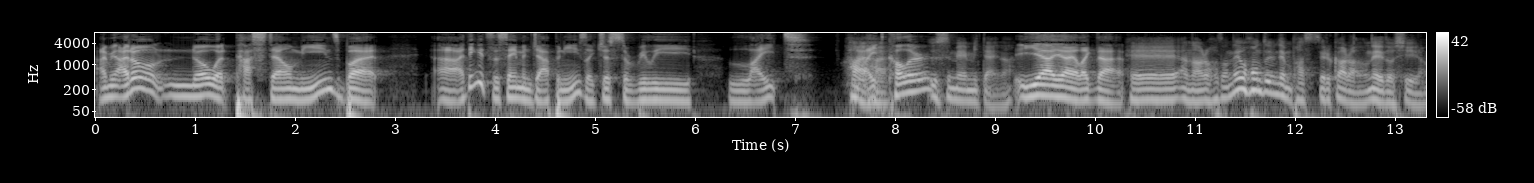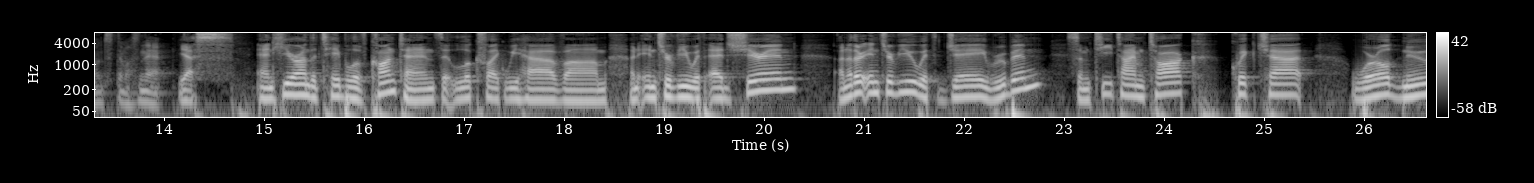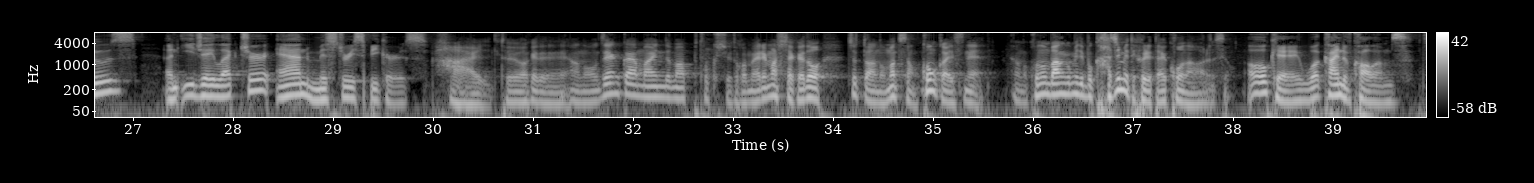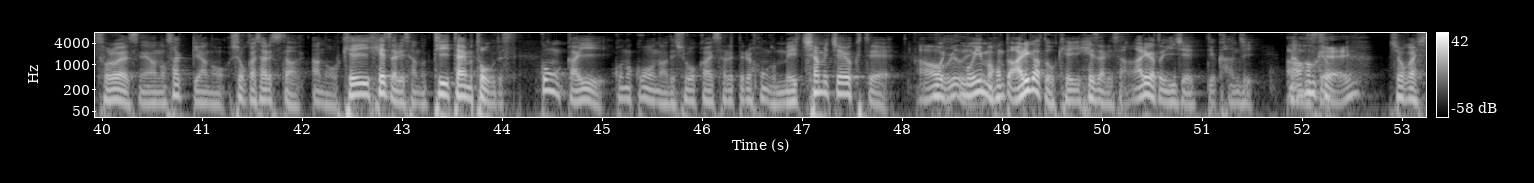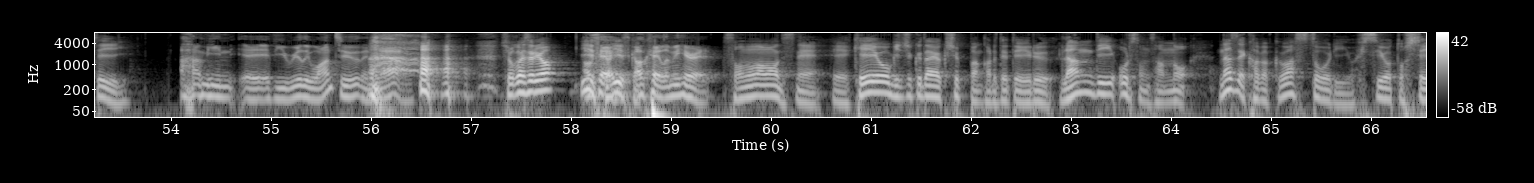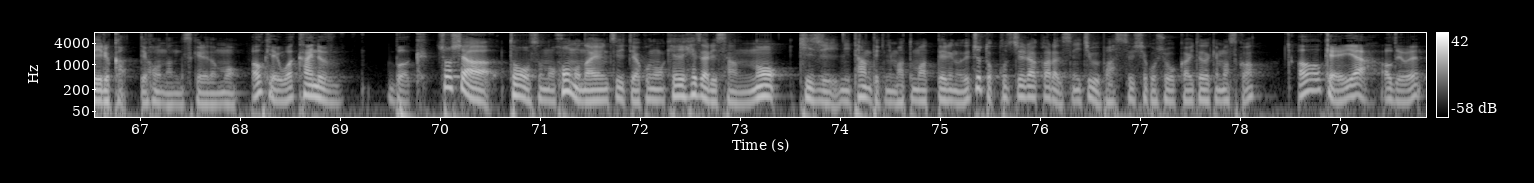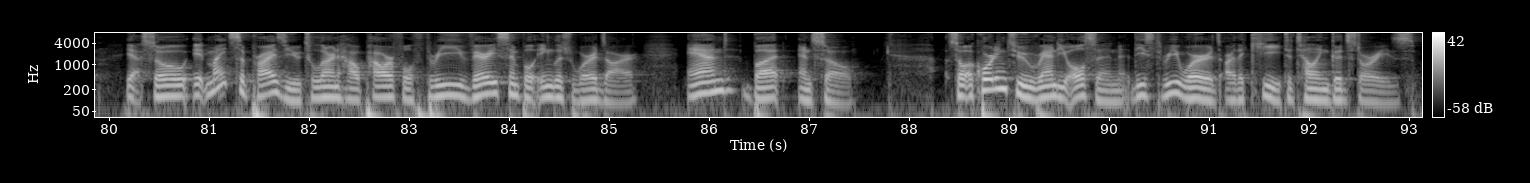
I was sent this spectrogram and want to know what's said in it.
I mean, I don't know what pastel means, but uh, I think it's the same in Japanese, like just a really light, はい、 light color. 薄めみたいな。 Yeah, yeah, I like that. へえ、あ、なるほどね。本当にでもパステルカラーのね、エド・シーラン映ってますね。 Yes. And here on the table of contents, it looks like we have um, an interview with Ed Sheeran, another interview with Jay Rubin, some tea time talk, quick chat, world news, an EJ lecture, and mystery speakers. はい。というわけでね、あの、前回はマインドマップ特集とかもやりましたけど、ちょっとあの、マットさん、今回ですね、あの、この番組で僕初めて触れたいコーナーがあるんですよ。 Oh, okay, what kind of columns? それはですね、あの、さっきあの、紹介されてた、あの、ケイ・ヘザリさんのティータイムトークです。 今回、このコーナーで紹介されてる本がめちゃめちゃ良くて、Oh, もう really? もう今本当ありがとう、ケイ・ヘザリさん。ありがとう、EJ っていう感じなん Oh, ですよ。okay. 紹介していい？I mean, if you really want to, then yeah. 紹介するよ？いいですか？Okay. いいですか？Okay, let me hear it. そのままですね、えー慶応義塾大学出版から出ているランディ・オルソンさんのなぜ科学はストーリーを必要としているかって本なんですけれども、Okay, what kind of book? 著者とその本の内容についてはこのケイ・ヘザリさんの記事に端的にまとまっているので、ちょっとこちらからですね、一部抜粋してご紹介いただけますか Oh, okay, yeah, I'll do it. Yeah, so it might surprise you to learn how powerful three very simple English words are and, but, and so. So, according to Randy Olson, these three words are the key to telling good stories.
